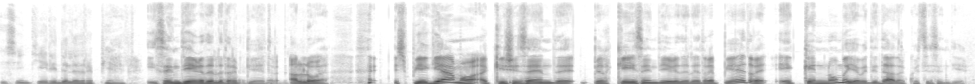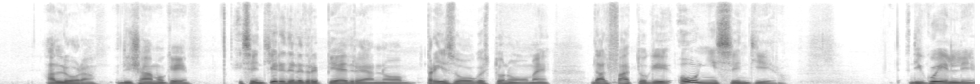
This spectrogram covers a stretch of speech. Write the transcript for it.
I sentieri delle tre pietre. I sentieri delle tre pietre. Allora, spieghiamo a chi ci sente perché i sentieri delle tre pietre e che nome gli avete dato a questi sentieri. Allora, diciamo che i sentieri delle tre pietre hanno preso questo nome dal fatto che ogni sentiero di quelli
